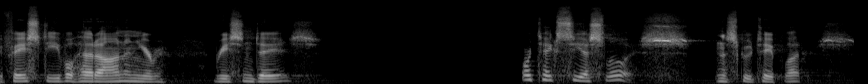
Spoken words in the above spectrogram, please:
You faced evil head on in your recent days? Or take C.S. Lewis in the Screwtape Letters,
